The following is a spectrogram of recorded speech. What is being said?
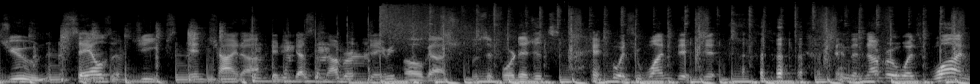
June, sales of Jeeps in China. Can you guess the number, Jamie? Oh gosh, was it four digits? It was one digit, and the number was one.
